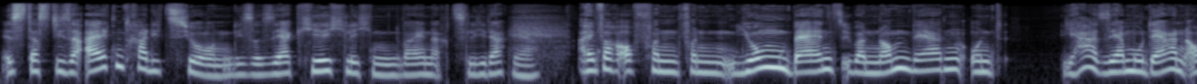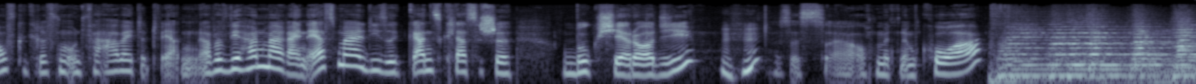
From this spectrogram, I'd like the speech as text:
ist, dass diese alten Traditionen, diese sehr kirchlichen Weihnachtslieder, ja. einfach auch von, von jungen Bands übernommen werden und ja, sehr modern aufgegriffen und verarbeitet werden. Aber wir hören mal rein. Erstmal diese ganz klassische Buksheroji. Mhm. Das ist äh, auch mit einem Chor. Musik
